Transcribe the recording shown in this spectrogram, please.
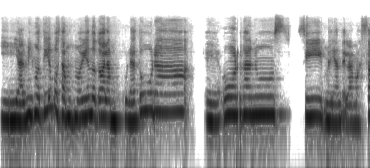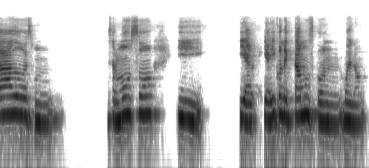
y al mismo tiempo estamos moviendo toda la musculatura, eh, órganos, ¿sí? mediante el amasado, es, un, es hermoso, y, y, ahí conectamos con, bueno,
